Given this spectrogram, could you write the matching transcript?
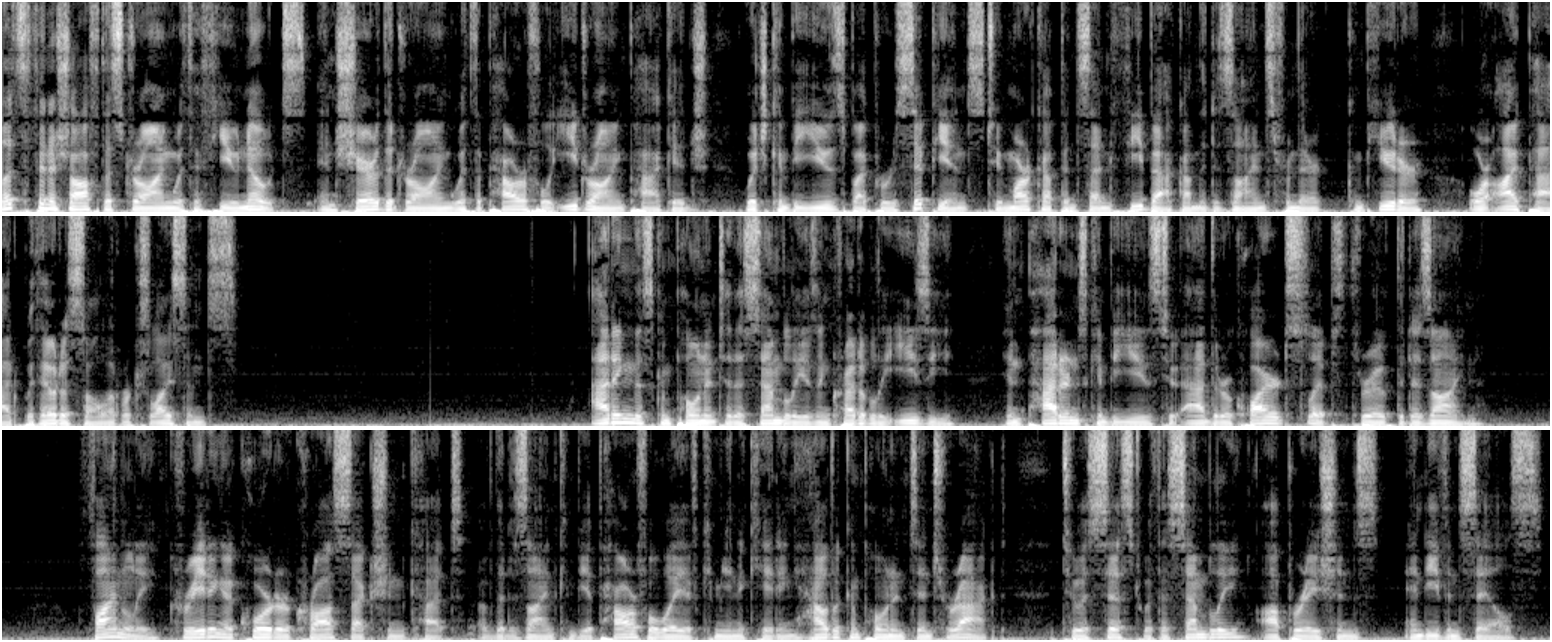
Let's finish off this drawing with a few notes and share the drawing with the powerful eDrawing package which can be used by recipients to mark up and send feedback on the designs from their computer or iPad without a SOLIDWORKS license. Adding this component to the assembly is incredibly easy and patterns can be used to add the required slips throughout the design. Finally, creating a quarter cross-section cut of the design can be a powerful way of communicating how the components interact to assist with assembly, operations, and even sales.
